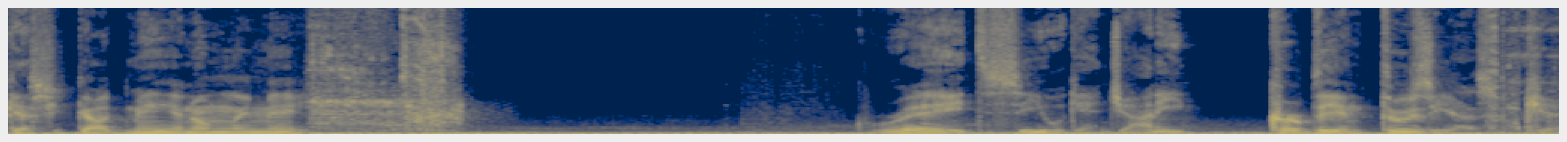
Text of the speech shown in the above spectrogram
Guess you got me and only me. Great to see you again, Johnny. Curb the enthusiasm, kid.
